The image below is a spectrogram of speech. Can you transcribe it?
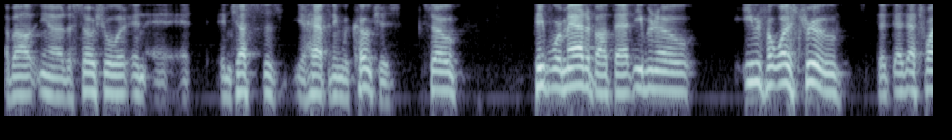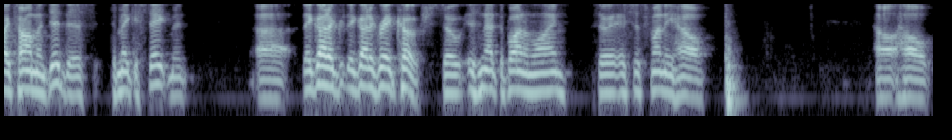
about you know the social and, injustices happening with coaches." So people were mad about that, even though even if it was true that, that that's why Tomlin did this to make a statement. Uh, they got a they got a great coach. So isn't that the bottom line? So it's just funny how how how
